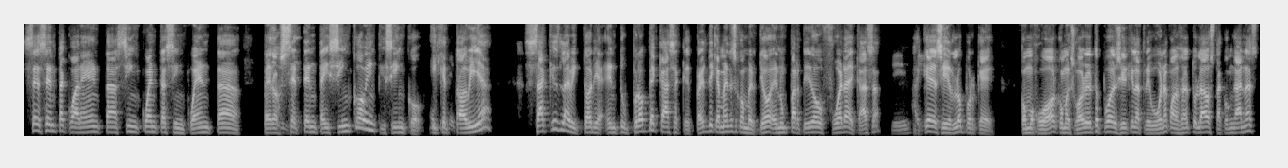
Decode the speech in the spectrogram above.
60-40, 50-50, pero 75-25 y que todavía saques la victoria en tu propia casa, que prácticamente se convirtió en un partido fuera de casa. Hay que decirlo porque como jugador, como exjugador, yo te puedo decir que la tribuna cuando está a tu lado está con ganas,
